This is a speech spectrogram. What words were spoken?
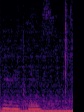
There it is.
